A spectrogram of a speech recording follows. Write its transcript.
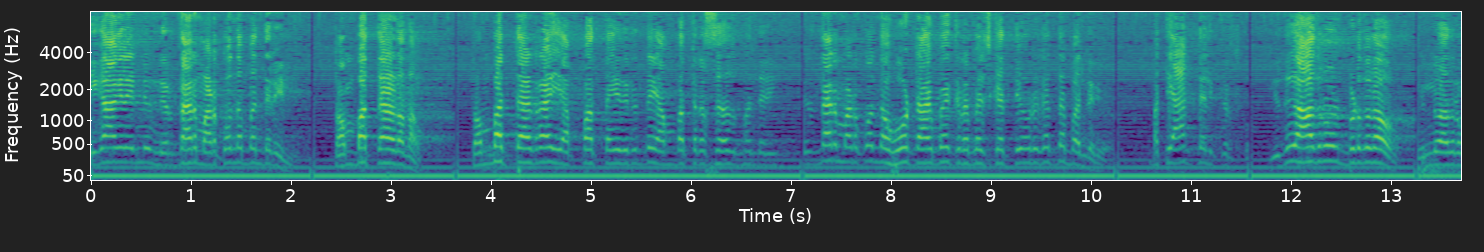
ಈಗಾಗಲೇ ನೀವು ನಿರ್ಧಾರ ಮಾಡ್ಕೊಂಡ ಬಂದಿರಿ ಇಲ್ಲಿ. ತೊಂಬತ್ತೆರಡು ಅದಾವ. ತೊಂಬತ್ತೆರಡರ ಎಪ್ಪತ್ತೈದರಿಂದ ಎಂಬತ್ತರ ಸಹಜ ಬಂದಿರಿ. ನಿರ್ಧಾರ ಮಾಡ್ಕೊಂಡ ಹೋಟ್ ಆಗ್ಬೇಕು ರಮೇಶ್ ಕತ್ತಿ ಅವ್ರಿಗಂತ ಬಂದಿರಿ. ಮತ್ತೆ ಯಾಕೆ ತಲೆ ಕೆಡಿಸ್ಕೊ ಇದು ಆದ್ರೂ ಬಿಡುದಿಲ್ಲ ಅವ್ರು. ಇನ್ನೂ ಅದನ್ನ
